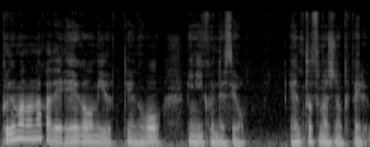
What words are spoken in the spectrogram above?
車の中で映画を見るっていうのを見に行くんですよ。煙突町のプペル。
